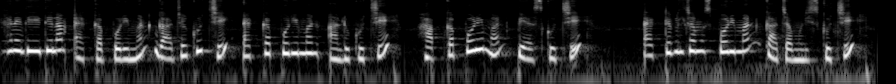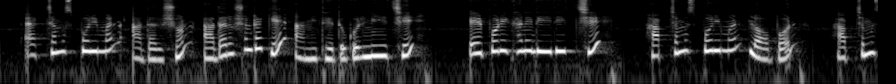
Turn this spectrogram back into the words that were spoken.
এখানে দিয়ে দিলাম এক কাপ পরিমাণ গাজর কুচি, এক কাপ পরিমাণ আলু কুচি, হাফ কাপ পরিমাণ পেঁয়াজ কুচি, এক টেবিল চামচ পরিমাণ কাঁচামরিচ কুচি এক চামচ পরিমাণ আদা রসুন। আদা রসুনটাকে আমি থেতো করে নিয়েছি। এরপর এখানে দিয়ে দিচ্ছি হাফ চামচ পরিমাণ লবণ, হাফ চামচ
